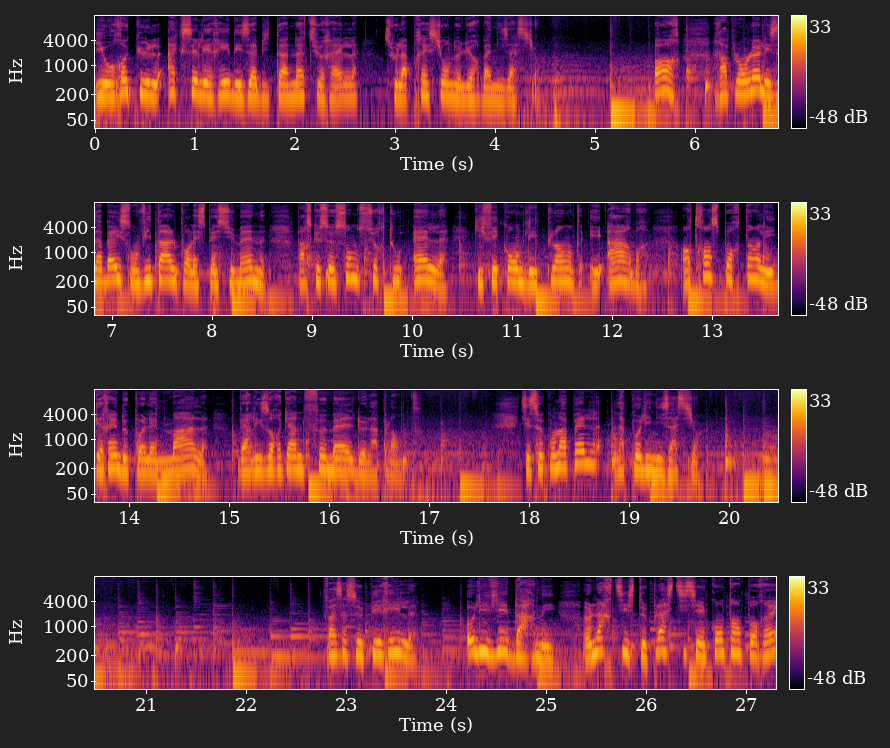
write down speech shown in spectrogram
et au recul accéléré des habitats naturels sous la pression de l'urbanisation. Or, rappelons-le, les abeilles sont vitales pour l'espèce humaine parce que ce sont surtout elles qui fécondent les plantes et arbres en transportant les grains de pollen mâle vers les organes femelles de la plante. C'est ce qu'on appelle la pollinisation. Face à ce péril, Olivier Darnay, un artiste plasticien contemporain,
